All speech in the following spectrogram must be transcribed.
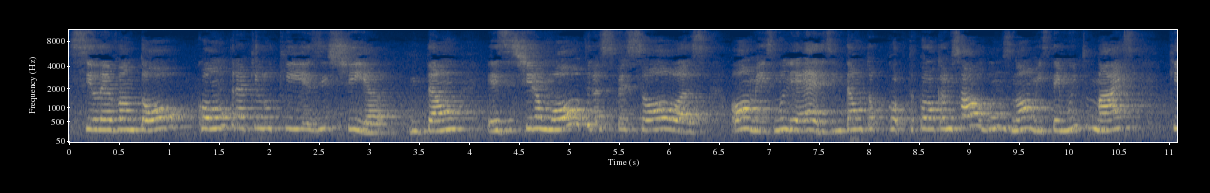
se levantou contra aquilo que existia. Então existiram outras pessoas, homens, mulheres. Então tô colocando só alguns nomes, tem muito mais que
